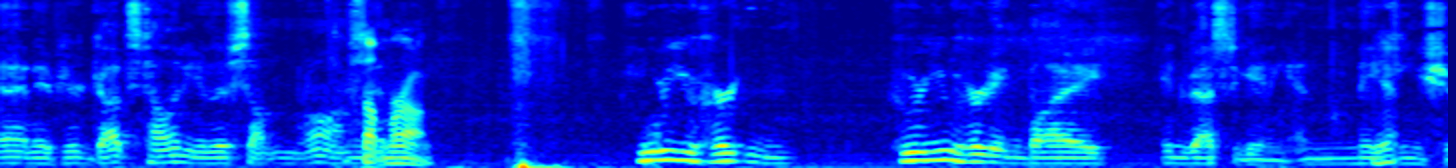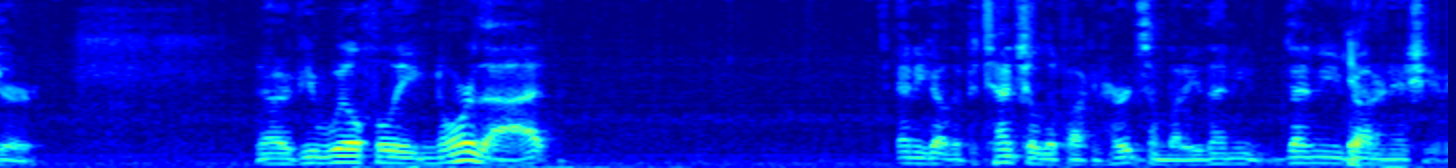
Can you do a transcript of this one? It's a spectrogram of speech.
And if your gut's telling you there's something wrong, Something wrong. Who are you hurting? Who are you hurting by investigating and making sure? Now, if you willfully ignore that, and you got the potential to fucking hurt somebody, then you then you've Yeah. got an issue.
